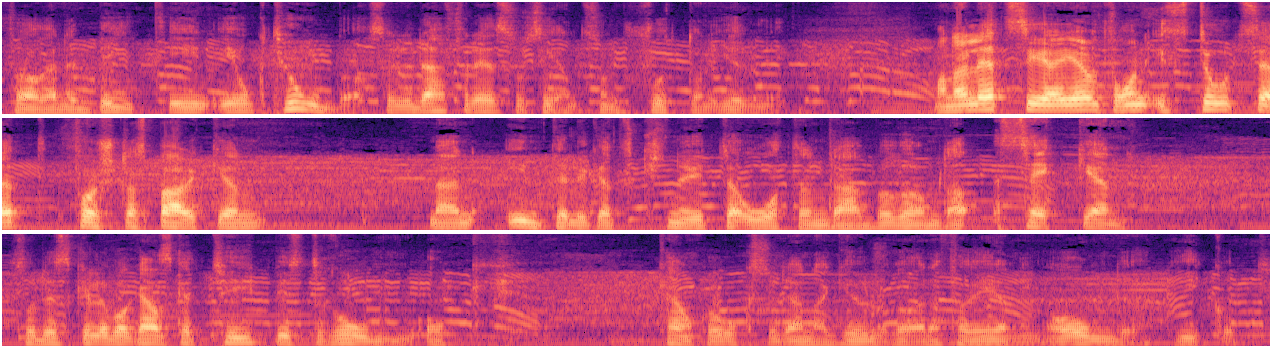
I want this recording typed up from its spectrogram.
förrän en bit in i oktober. Så det är därför det är så sent som 17 juni. Man har lett serien från i stort sett första sparken men inte lyckats knyta åt den där berömda säcken. Så det skulle vara ganska typiskt Rom och kanske också denna gulröda förening om det gick åt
